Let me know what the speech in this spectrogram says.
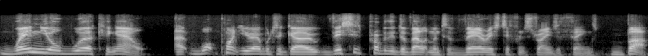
when you're working out at what point you're able to go this is probably the development of various different strains of things but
